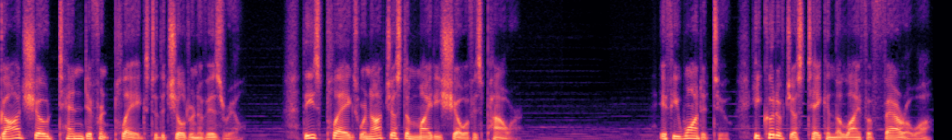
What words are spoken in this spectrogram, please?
God showed ten different plagues to the children of Israel. These plagues were not just a mighty show of his power. If he wanted to, he could have just taken the life of Pharaoh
